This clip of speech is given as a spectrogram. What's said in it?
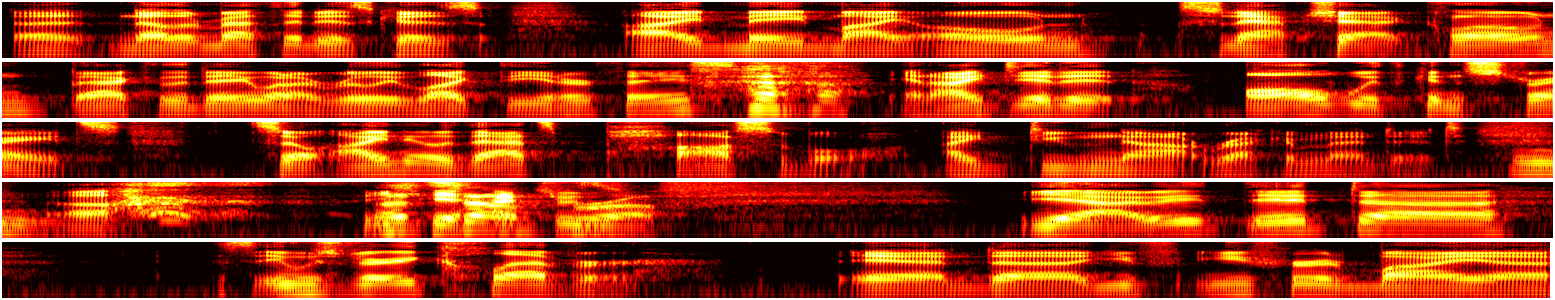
uh, another method is because I made my own Snapchat clone back in the day when I really liked the interface, and I did it all with constraints. So I know that's possible. I do not recommend it. Ooh. Uh, That yeah, sounds was- rough. Yeah, it it, uh, it was very clever, and uh, you've you've heard my uh,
